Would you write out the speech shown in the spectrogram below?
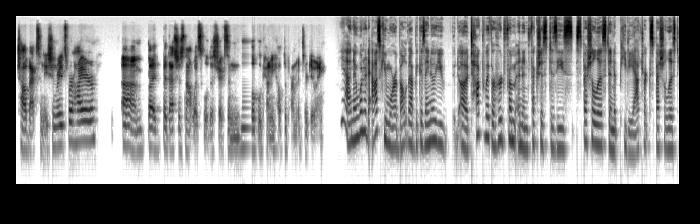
child vaccination rates were higher. Um, but but that's just not what school districts and local county health departments are doing. Yeah, and I wanted to ask you more about that because I know you uh, talked with or heard from an infectious disease specialist and a pediatric specialist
